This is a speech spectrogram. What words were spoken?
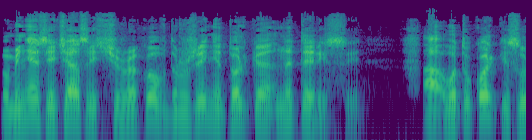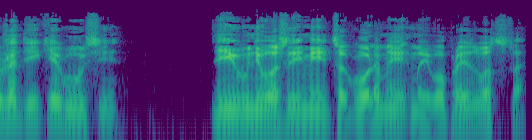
У меня сейчас из чужаков в дружине только нетерисы, а вот у Кольки служат дикие гуси, и у него же имеются големы моего производства.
